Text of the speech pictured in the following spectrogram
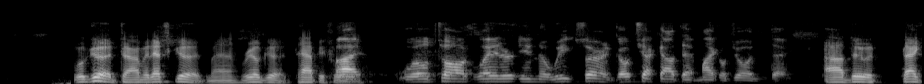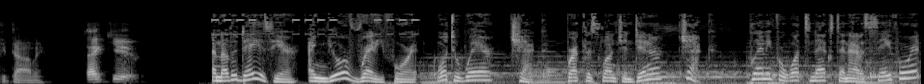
Well, good, Tommy. That's good, man. Real good. Happy for All you. Right. We'll talk later in the week, sir, and go check out that Michael Jordan day. I'll do it. Thank you, Tommy. Thank you. Another day is here, and you're ready for it. What to wear? Check. Breakfast, lunch, and dinner? Check. Planning for what's next and how to save for it?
